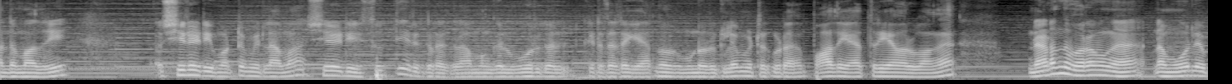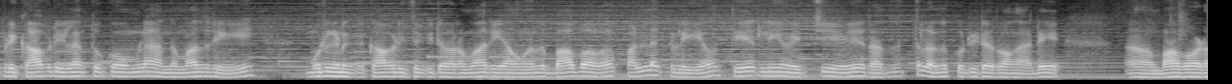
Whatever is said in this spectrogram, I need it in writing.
அந்த மாதிரி ஷீரடி மட்டும் இல்லாமல் ஷீரடி சுற்றி இருக்கிற கிராமங்கள் ஊர்கள் கிட்டத்தட்ட இரநூறு முந்நூறு கிலோமீட்டர் கூட பாத யாத்திரையாக வருவாங்க. நடந்து வரவங்க நம்ம ஊரில் எப்படி காவடியெலாம் தூக்குவோம்ல அந்த மாதிரி முருகனுக்கு காவடி தூக்கிட்டு வர மாதிரி அவங்க வந்து பாபாவை பல்லக்குலேயும் தேர்லேயும் வச்சு ரதத்தில் வந்து கூட்டிகிட்டு வருவாங்க. அப்படியே பாபாவோட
